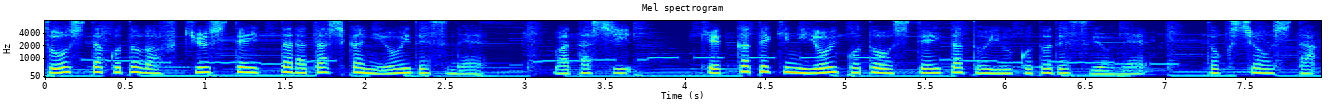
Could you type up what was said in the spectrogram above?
そうしたことが普及していったら確かに良いですね。私結果的に良いことをしていたということですよね。特徴した。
